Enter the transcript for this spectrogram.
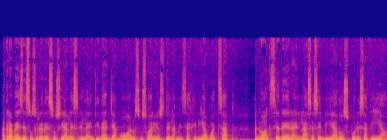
A través de sus redes sociales, la entidad llamó a los usuarios de la mensajería WhatsApp a no acceder a enlaces enviados por esa vía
